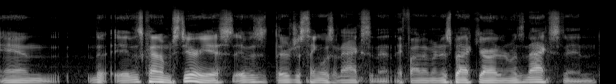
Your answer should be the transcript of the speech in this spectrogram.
and the, it was kind of mysterious. It was they're just saying it was an accident. They found him in his backyard and it was an accident.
